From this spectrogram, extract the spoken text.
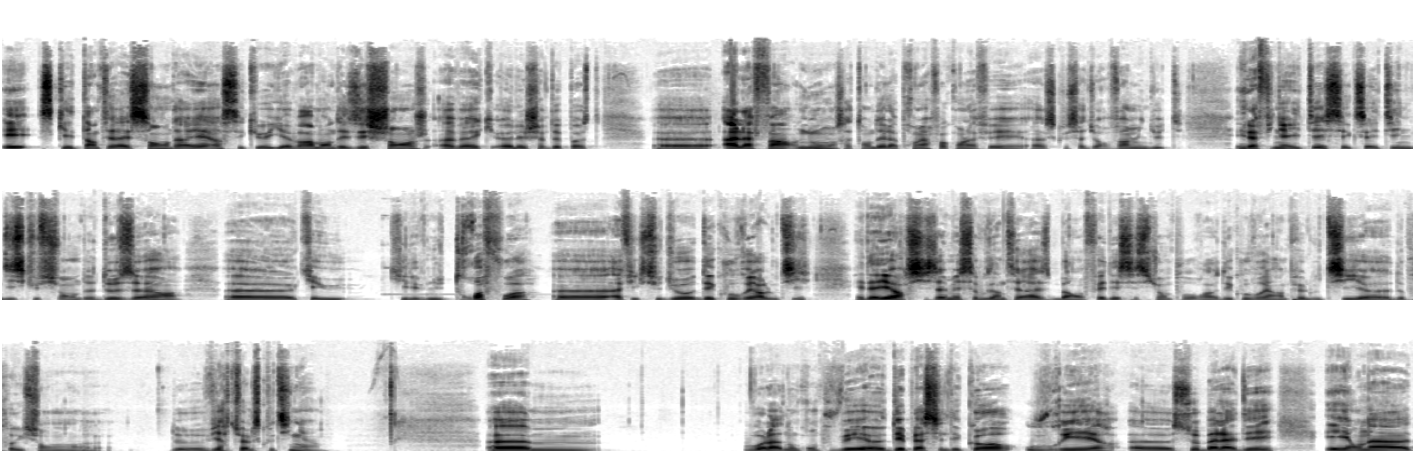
Et ce qui est intéressant derrière, c'est qu'il y a vraiment des échanges avec les chefs de poste. à la fin, nous, on s'attendait la première fois qu'on l'a fait à ce que ça dure 20 minutes. Et la finalité, c'est que ça a été une discussion de deux heures qui a eu qu'il est venu trois fois euh, à Fix Studio découvrir l'outil. Et d'ailleurs, si jamais ça vous intéresse, bah, on fait des sessions pour euh, découvrir un peu l'outil euh, de production de virtual scouting. Voilà, donc on pouvait euh, déplacer le décor, ouvrir, euh, se balader, et on a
